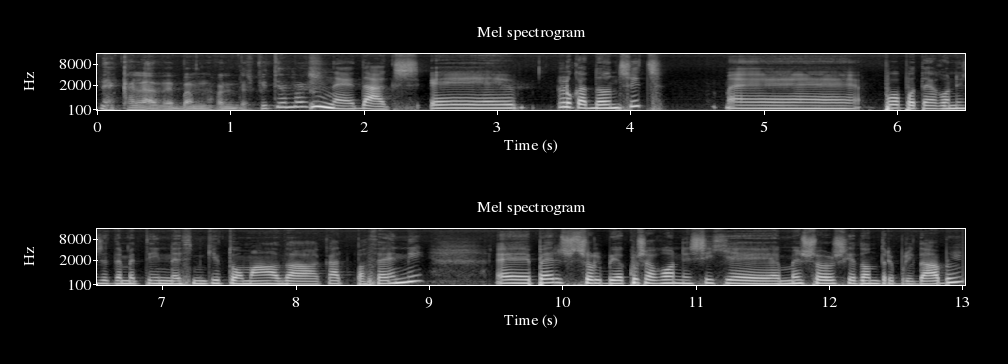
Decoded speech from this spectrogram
Ναι, καλά, δεν πάμε να βάλουμε τα σπίτια μας. Ναι, εντάξει. Ε, Λούκα Ντόνσιτς, ε, που όποτε αγωνίζεται με την εθνική του ομάδα κάτι παθαίνει. Ε, πέρυσι στους Ολυμπιακούς Αγώνες είχε μέσω όρο σχεδόν triple-double.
